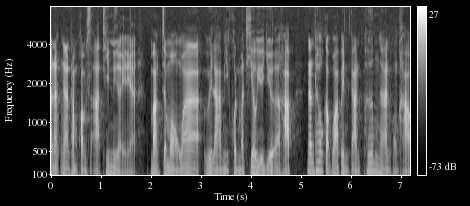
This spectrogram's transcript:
พนักงานทำความสะอาดที่เหนื่อยเนี่ยมักจะมองว่าเวลามีคนมาเที่ยวเยอะๆครับนั่นเท่ากับว่าเป็นการเพิ่มงานของเขา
